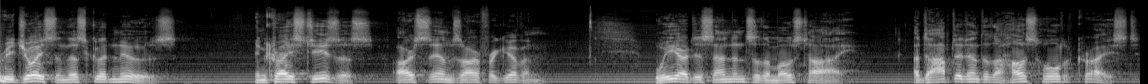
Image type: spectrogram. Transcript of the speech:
Rejoice in this good news. In Christ Jesus, our sins are forgiven. We are descendants of the Most High, adopted into the household of Christ,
